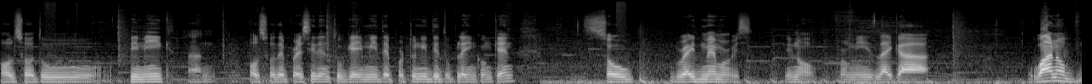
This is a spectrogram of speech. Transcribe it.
also to Pimik and also the president who gave me the opportunity to play in Konkan. So great memories, you know, for me it's like a, one of,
